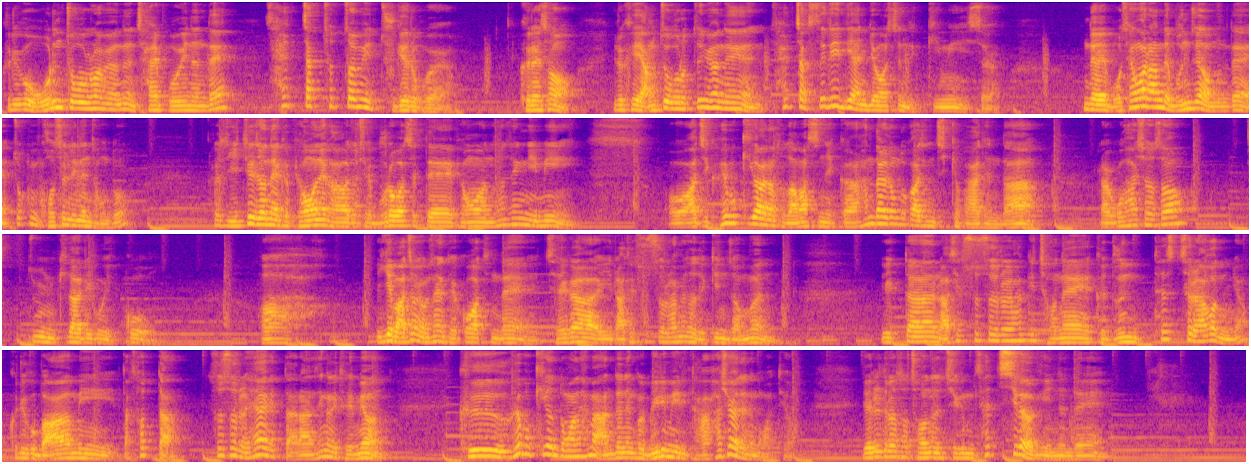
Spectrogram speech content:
그리고 오른쪽으로 하면은 잘 보이는데 살짝 초점이 두 개로 보여요. 그래서 이렇게 양쪽으로 뜨면은 살짝 3D 안경을 쓴 느낌이 있어요. 근데 뭐 생활하는데 문제는 없는데 조금 거슬리는 정도? 그래서 이틀 전에 그 병원에 가가지고 제가 물어봤을 때 병원 선생님이 어, 아직 회복 기간이 더 남았으니까 한 달 정도까지는 지켜봐야 된다 라고 하셔서 좀 기다리고 있고 아 이게 마지막 영상이 될 것 같은데 제가 이 라텍 수술을 하면서 느낀 점은 일단 라식 수술을 하기 전에 그 눈 테스트를 하거든요. 그리고 마음이 딱 섰다. 수술을 해야겠다라는 생각이 들면 그 회복 기간 동안 하면 안 되는 걸 미리미리 다 하셔야 되는 것 같아요. 예를 들어서 저는 지금 새치가 여기 있는데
